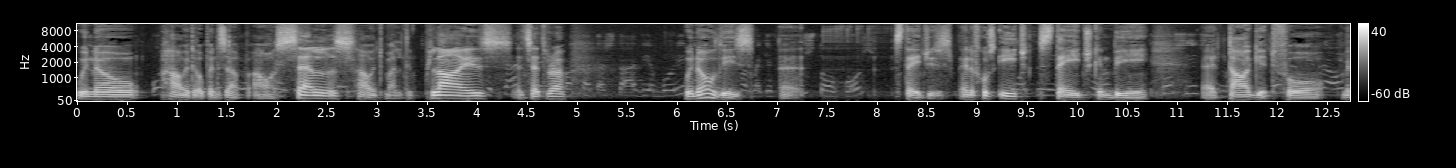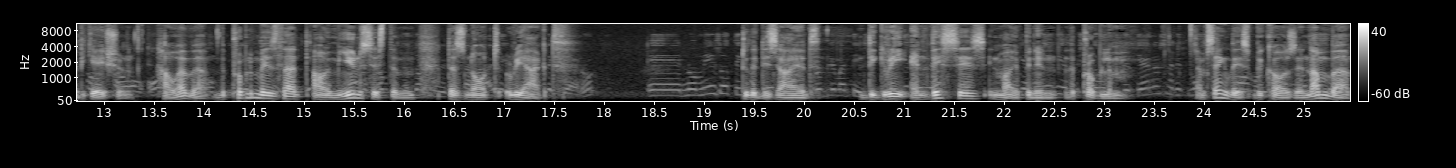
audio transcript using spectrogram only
We know how it opens up our cells, how it multiplies, etc. We know these uh, stages, and of course, each stage can be a target for medication. However, the problem is that our immune system does not react to the desired degree, and this is, in my opinion, the problem. I'm saying this because a number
